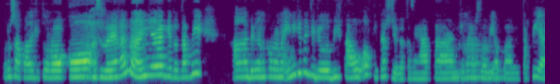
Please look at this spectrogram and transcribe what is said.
terus apalagi tuh rokok Hmm. sebenarnya kan banyak gitu tapi eh, dengan corona ini kita jadi lebih tahu oh kita harus jaga kesehatan kita harus lebih Hmm. apa gitu tapi ya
